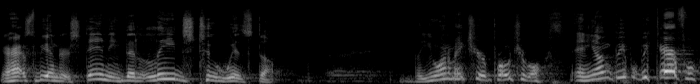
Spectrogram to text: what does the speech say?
There has to be understanding that leads to wisdom. But you want to make sure approachable. And young people, be careful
